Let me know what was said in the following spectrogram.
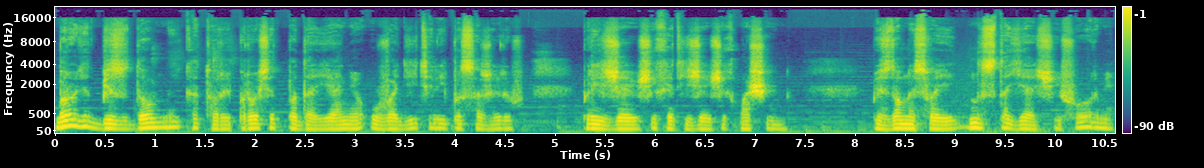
бродит бездомный, который просит подаяния у водителей и пассажиров приезжающих и отъезжающих машин. Бездомный в своей настоящей форме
